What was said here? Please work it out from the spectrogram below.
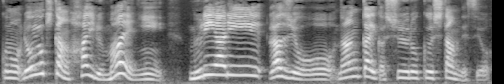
この療養期間入る前に、無理やりラジオを何回か収録したんですよ。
